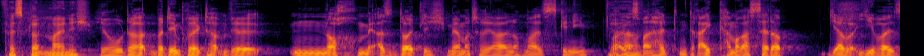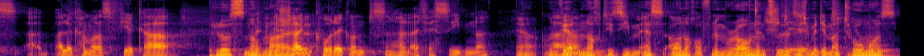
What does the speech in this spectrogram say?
Festplatten, meine ich. Jo, da hatten, bei dem Projekt hatten wir noch mehr, also deutlich mehr Material nochmal als Skinny, weil Ja. das waren halt ein drei Kamera-Setup, ja, jeweils äh, alle Kameras 4K Plus einem gescheiten nochmal. Codec und das sind halt FS7, ne? Ja, und wir hatten noch Ähm, die 7S auch noch auf einem Ronin zusätzlich mit dem Atomus. jo.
